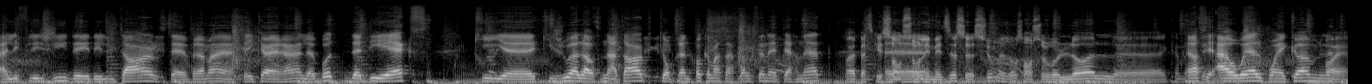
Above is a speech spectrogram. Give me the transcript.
à l'effigie des, des lutteurs, c'était vraiment écœurant. Le bout de DX qui, euh, qui joue à l'ordinateur puis qui comprennent pas comment ça fonctionne internet. Ouais, parce qu'ils sont Euh, sur les médias sociaux, mais autres sont sur LOL. euh, Alors c'est AOL.com. Ouais,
